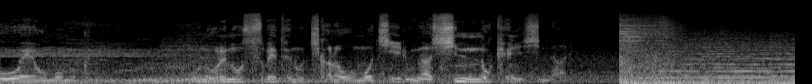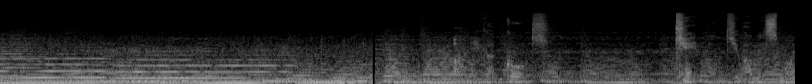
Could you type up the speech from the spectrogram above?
へ赴く己の全ての力を用いるが真の剣士なり。あれが豪気。剣の極めし者。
